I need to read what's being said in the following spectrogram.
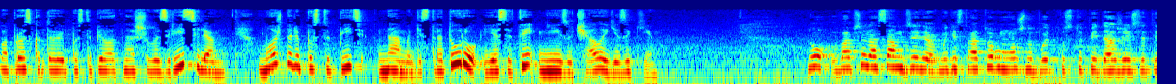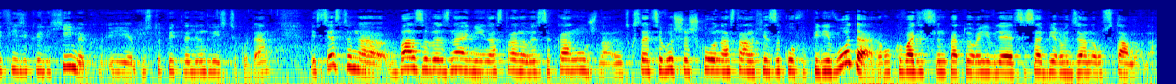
Вопрос, который поступил от нашего зрителя. Можно ли поступить на магистратуру, если ты не изучала языки? Ну, вообще, на самом деле, в магистратуру можно будет поступить, даже если ты физик или химик, и поступить на лингвистику, да. Естественно, базовое знание иностранного языка нужно. Вот, кстати, Высшая школа иностранных языков и перевода, руководителем которой является Сабирова Диана Рустамовна,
